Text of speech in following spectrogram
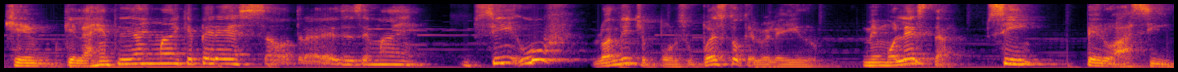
Que, que, la gente diga, ay, mae, qué pereza otra vez ese mae. Sí, uff, lo han dicho, por supuesto que lo he leído. ¿Me molesta? Sí, pero así.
